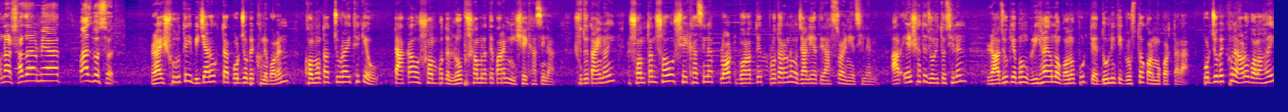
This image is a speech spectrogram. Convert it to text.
ওনার সাজার মেয়াদ পাঁচ বছর। রায় শুরুতেই বিচারক তার পর্যবেক্ষণে বলেন, ক্ষমতার চূড়াই থেকেও টাকা ও সম্পদের লোভ সামলাতে পারেননি শেখ হাসিনা। শুধু তাই নয়, সন্তানসহ শেখ হাসিনা প্লট বরাদ্দে প্রতারণা ও জালিয়াতির আশ্রয় নিয়েছিলেন। আর এর সাথে জড়িত ছিলেন রাজুক এবং গৃহায়ন ও গণপূর্তে দুর্নীতিগ্রস্ত কর্মকর্তারা। পর্যবেক্ষণে আরও বলা হয়,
